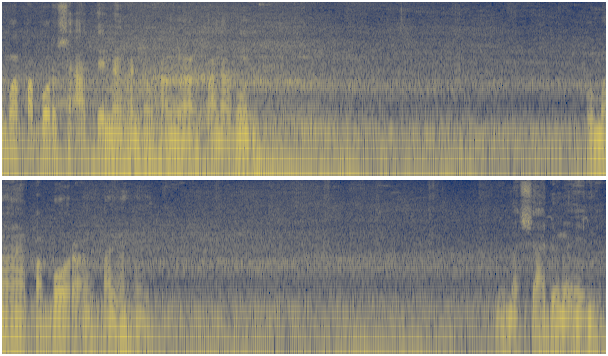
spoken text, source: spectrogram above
pumapabor sa atin ng ano ang ah, panahon pumapabor ang panahon hindi masyado mainit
